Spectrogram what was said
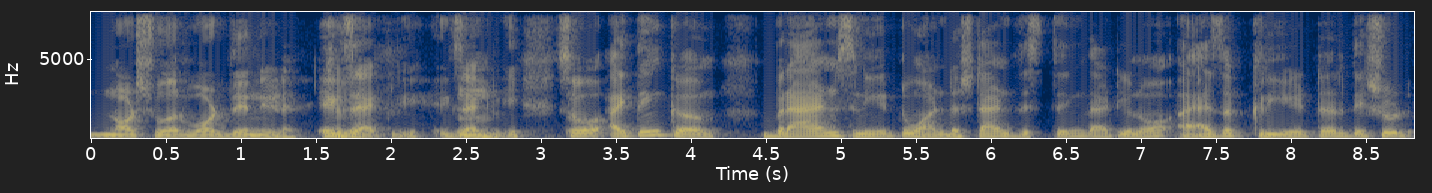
not sure what they need. actually. exactly exactly so i think um, brands need to understand this thing that you know as a creator they should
